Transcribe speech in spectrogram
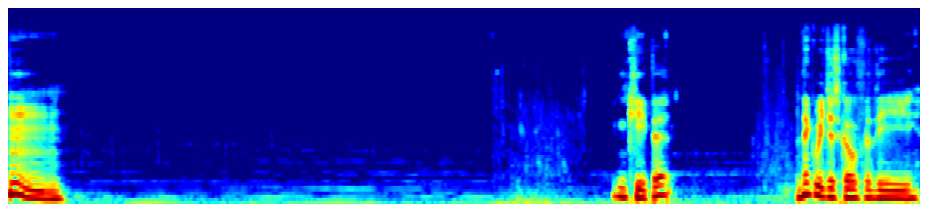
Hmm. You can keep it. I think we just go for the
